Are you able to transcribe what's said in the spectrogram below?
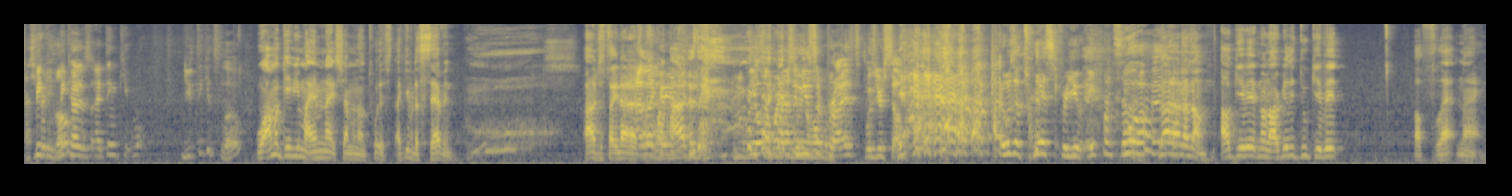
That's Be- pretty low. because I think you, well, you think it's low. Well, I'm gonna give you my M Night Shyamalan twist. I give it a seven. I'll just play. No, no, no. I like how you I'll just- just. The only person you surprised was yourself. it was a twist for you. Eight point seven. What? no, no, no, no. I'll give it. No, no. I really do give it a flat nine.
